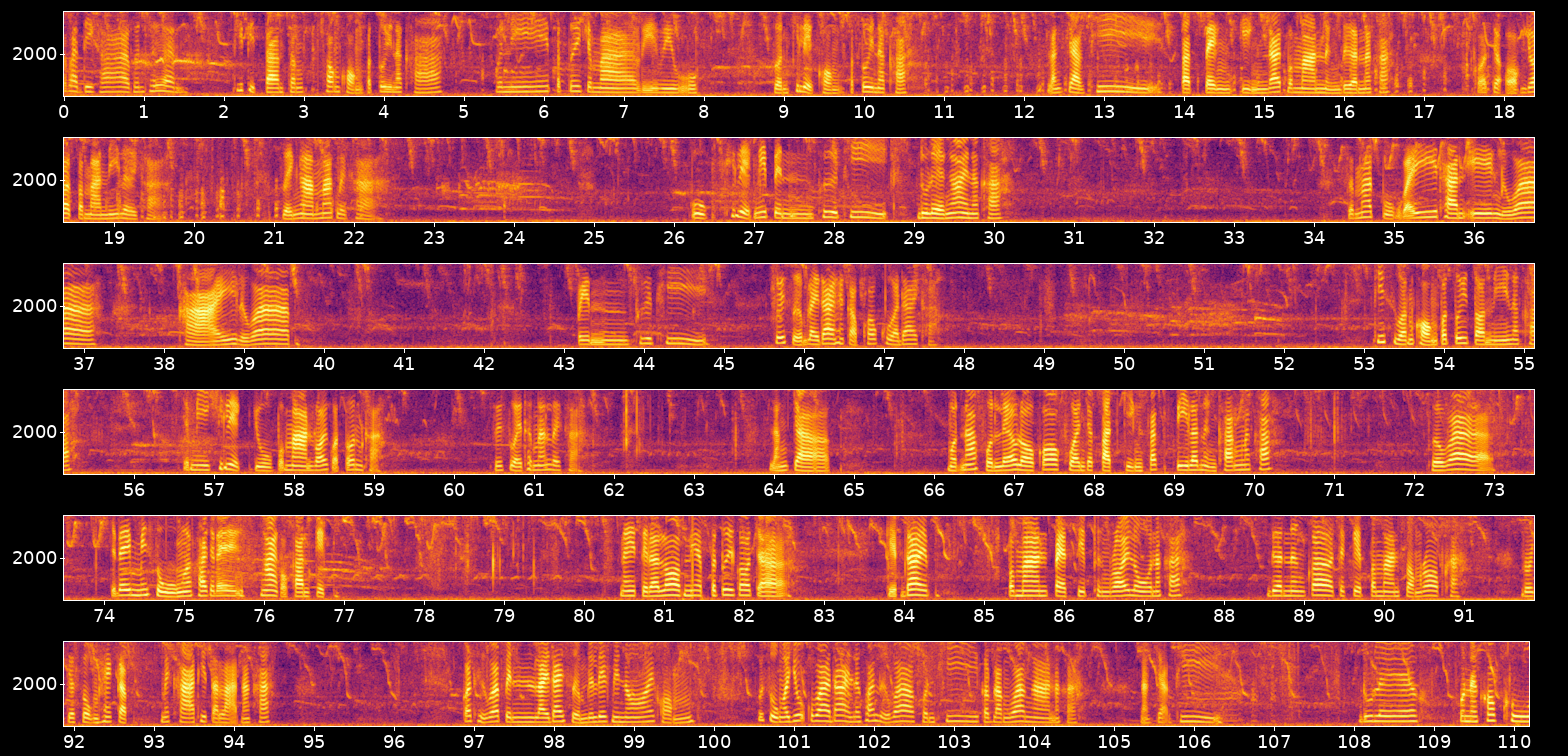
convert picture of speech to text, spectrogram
สวัสดีค่ะเพื่อนๆที่ติดตามช่องช่องของป้าตุ้ยนะคะ วันนี้ป้าตุ้ยจะมารีวิวสวนขี้เหล็กของป้าตุ้ยนะคะ หลังจากที่ตัดแต่งกิ่งได้ประมาณหนึ่งเดือนนะคะ ก็จะออกยอดประมาณนี้เลยค่ะ สวยงามมากเลยค่ะ ปลูกขี้เหล็กนี่เป็นพืชที่ดูแลง่ายนะคะ สามารถปลูกไว้ทานเองหรือว่า ขายหรือว่า เป็นพืชที่ช่วยเสริมรายได้ให้กับครอบครัวได้ค่ะที่สวนของป้าตุ้ยตอนนี้นะคะ จะมีขี้เหล็กอยู่ประมาณร้อยกว่าต้นค่ะ สวยๆ ทั้งนั้นเลยค่ะ หลังจากหมดหน้าฝนแล้วเราก็ควรจะตัดกิ่งสักปีละหนึ่งครั้งนะคะ เผื่อว่าจะได้ไม่สูงนะคะ จะได้ง่ายกว่าการเก็บ ในแต่ละรอบเนี่ยป้าตุ้ยก็จะเก็บได้ ประมาณ 80ถึง100โลนะคะ เดือนหนึ่งก็จะเก็บประมาณ2รอบค่ะ โดยจะส่งให้กับแม่ค้าที่ตลาดนะคะ ก็ถือว่าเป็นรายได้เสริมเล็กๆน้อยๆของผู้สูงอายุก็ว่าได้นะคะหรือว่าคนที่กำลังว่างงานนะคะ หลังจากที่ดูแลคนในครอบครัว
